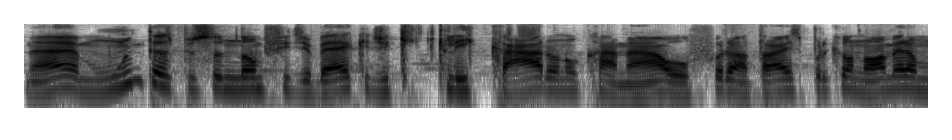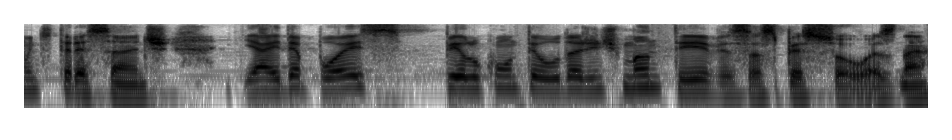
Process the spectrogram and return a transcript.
né? Muitas pessoas me dão feedback de que clicaram no canal ou foram atrás porque o nome era muito interessante. E aí depois pelo conteúdo a gente manteve essas pessoas, né?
